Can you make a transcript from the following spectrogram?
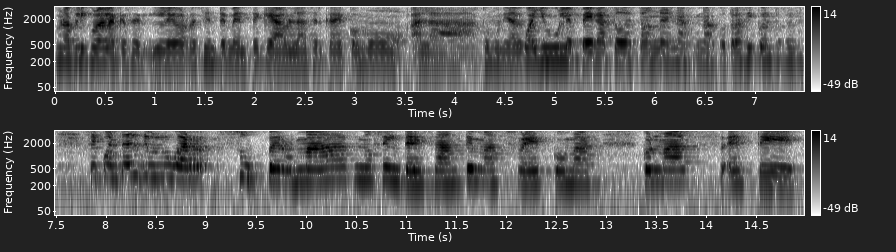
Una película a la que se leo recientemente que habla acerca de cómo a la comunidad guayú le pega toda esta onda de nar- narcotráfico. Entonces se cuenta desde un lugar súper más, no sé, interesante, más fresco, más con más este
